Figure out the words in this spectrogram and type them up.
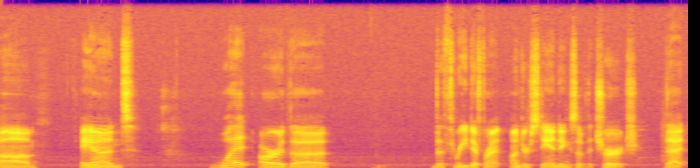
um, and what are the the three different understandings of the church that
